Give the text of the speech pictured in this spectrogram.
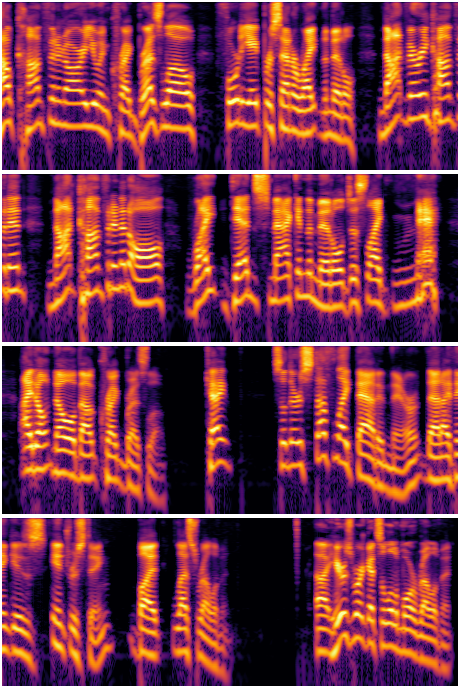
How confident are you in Craig Breslow? 48% are right in the middle. Not very confident, not confident at all, right dead smack in the middle, just like, meh, I don't know about Craig Breslow. Okay? So there's stuff like that in there that I think is interesting, but less relevant. Uh, here's where it gets a little more relevant.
